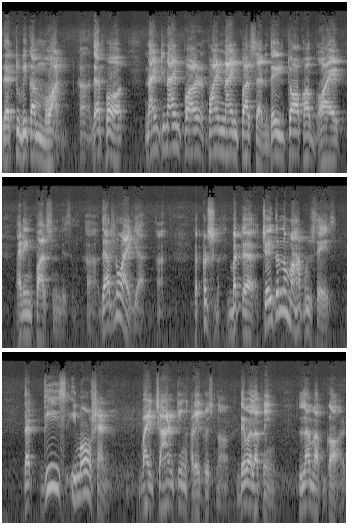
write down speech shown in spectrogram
that to become one. Uh, therefore, 99.9% they will talk of void and impersonalism. They have no idea Uh, Krishna, but uh, Chaitanya Mahaprabhu says that this emotion by chanting Hare Krishna, developing love of God,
